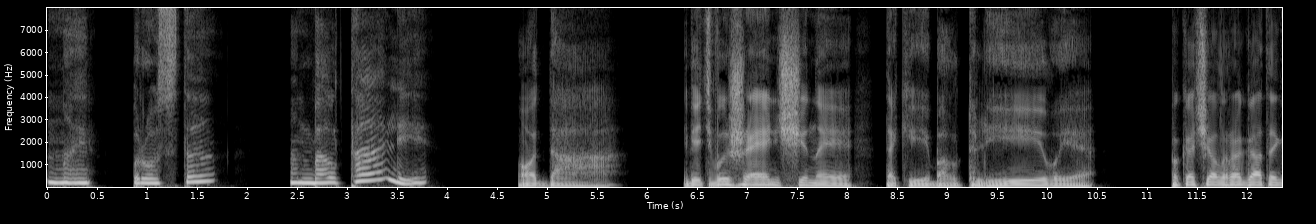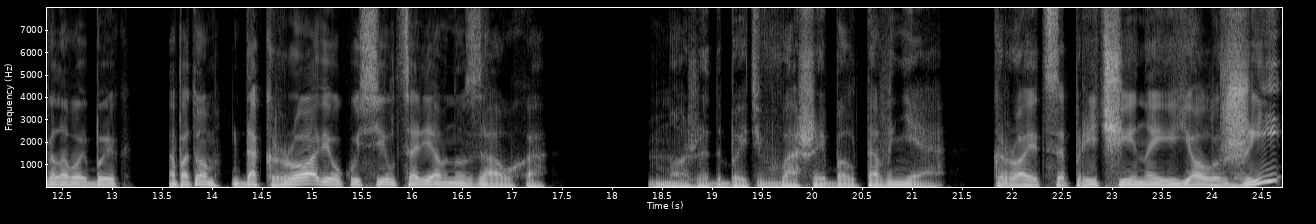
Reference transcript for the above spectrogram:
«Мы просто болтали». «О да, ведь вы, женщины, такие болтливые!» Покачал рогатой головой бык, а потом до крови укусил царевну за ухо. «Может быть, в вашей болтовне кроется причина ее лжи?»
